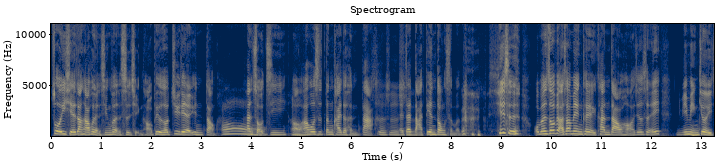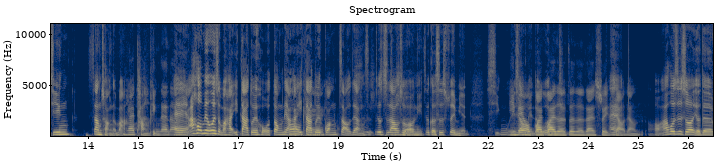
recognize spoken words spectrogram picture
做一些让他会很兴奋的事情，好，比如说剧烈的运动哦，看手机，好啊，或是灯开的很大，是是，在打电动什么的。其实我们手表上面可以看到，哈，就是诶，你明明就已经上床了嘛，你还躺平在那里，哎，啊，后面为什么还一大堆活动量，还一大堆光照这样子，就知道说哦，你这个是睡眠行为上面的问题，乖乖的真的在睡觉这样子。哦啊，或是说有的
